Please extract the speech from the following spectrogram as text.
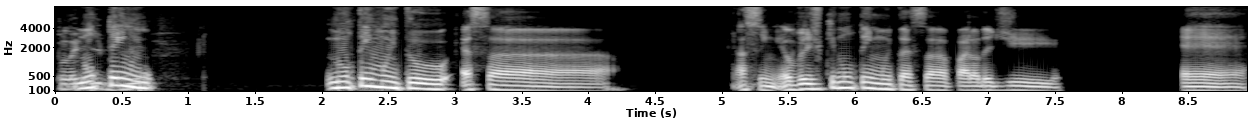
plug não tem, não tem muito essa Assim, eu vejo que não tem muito essa parada de é,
